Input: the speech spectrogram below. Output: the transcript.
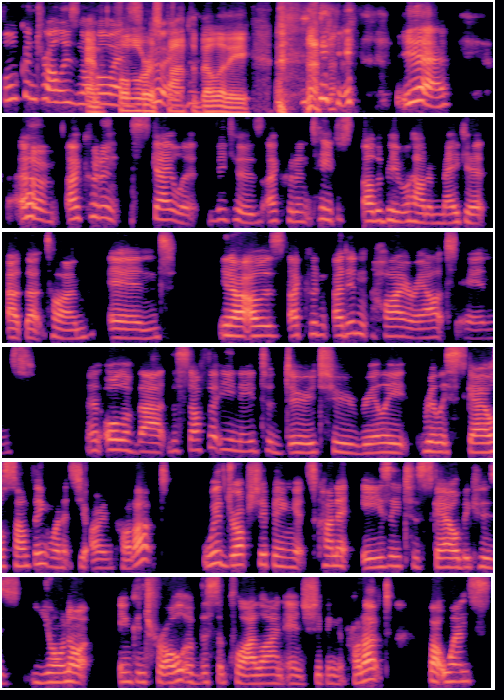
full control is not and always full responsibility. yeah. Um, I couldn't scale it because I couldn't teach other people how to make it at that time. And, you know, I was, I couldn't, I didn't hire out and, and all of that, the stuff that you need to do to really, really scale something when it's your own product. With drop shipping, it's kind of easy to scale because you're not in control of the supply line and shipping the product. But once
